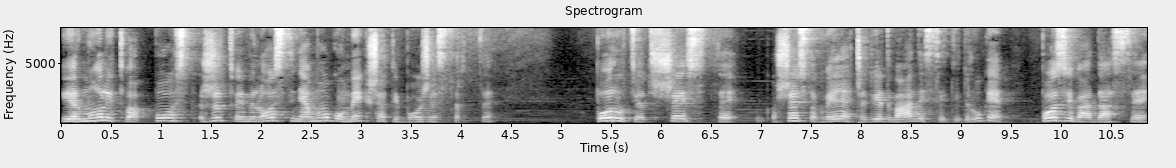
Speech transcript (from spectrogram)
Jer molitva, post, žrtve i milostinja mogu omekšati Bože srce. Poruci od 6. 6. veljače 2022. poziva da se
